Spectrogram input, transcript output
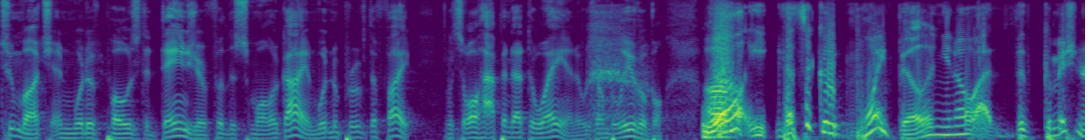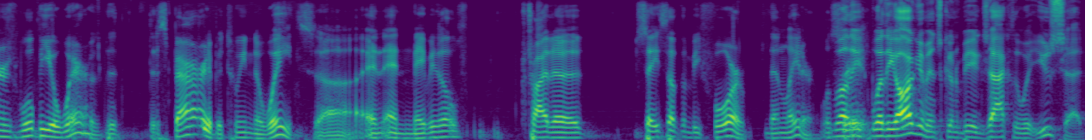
too much and would have posed a danger for the smaller guy and wouldn't approve the fight. This all happened at the weigh-in. It was unbelievable. Um, Well, he, that's a good point, Bill. And you know, I, the commissioners will be aware of the disparity between the weights, uh, and and maybe they'll try to say something before then later. We'll, Well, see. the, well, the argument's going to be exactly what you said.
